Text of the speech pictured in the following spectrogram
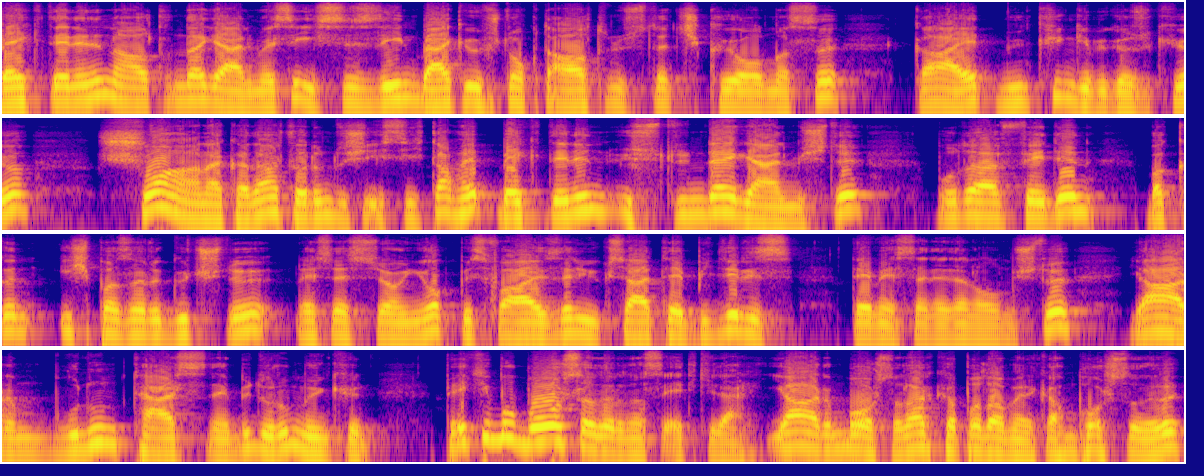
beklenenin altında gelmesi, işsizliğin belki 3.6'ın üstüne çıkıyor olması gayet mümkün gibi gözüküyor. Şu ana kadar tarım dışı istihdam hep beklenenin üstünde gelmişti. Bu da Fed'in bakın iş pazarı güçlü, resesyon yok, biz faizleri yükseltebiliriz demesine neden olmuştu. Yarın bunun tersine bir durum mümkün. Peki bu borsaları nasıl etkiler? Yarın borsalar kapalı Amerikan borsaları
